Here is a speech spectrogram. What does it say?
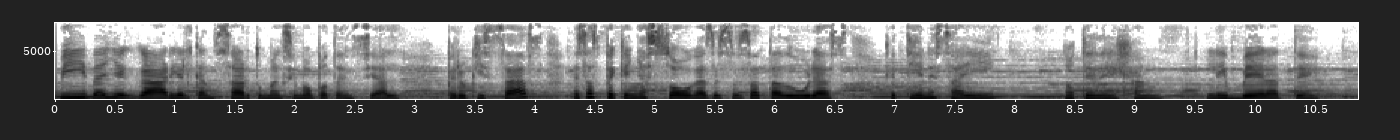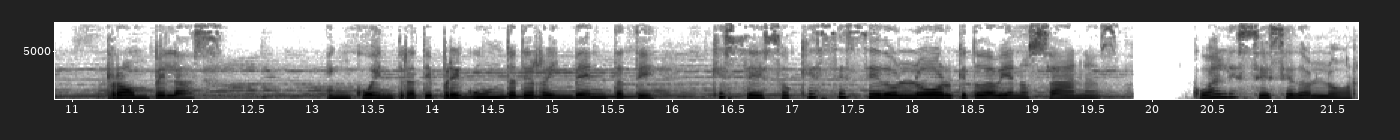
vida, llegar y alcanzar tu máximo potencial. Pero quizás esas pequeñas sogas, esas ataduras que tienes ahí no te dejan. Libérate, rómpelas. Encuéntrate, pregúntate, reinvéntate. ¿Qué es eso? ¿Qué es ese dolor que todavía no sanas? ¿Cuál es ese dolor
